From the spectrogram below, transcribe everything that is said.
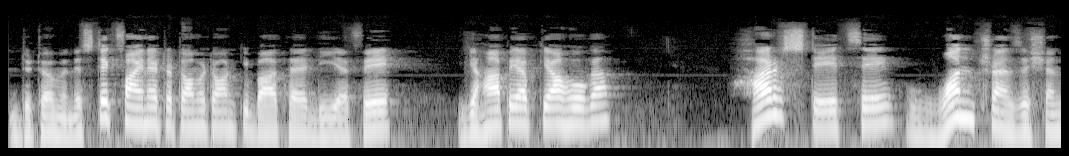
ڈیٹرمنسٹک فائنٹ اٹومیٹون کی بات ہے ڈی ایف اے یہاں پہ اب کیا ہوگا؟ ہر اسٹیٹ سے ون ٹرانزیکشن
